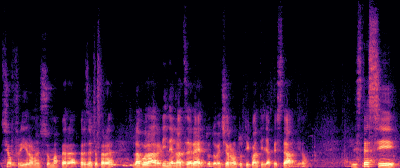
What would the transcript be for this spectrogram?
si offrirono insomma per, per esempio per lavorare lì nel lazzeretto dove c'erano tutti quanti gli appestati, no? gli stessi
